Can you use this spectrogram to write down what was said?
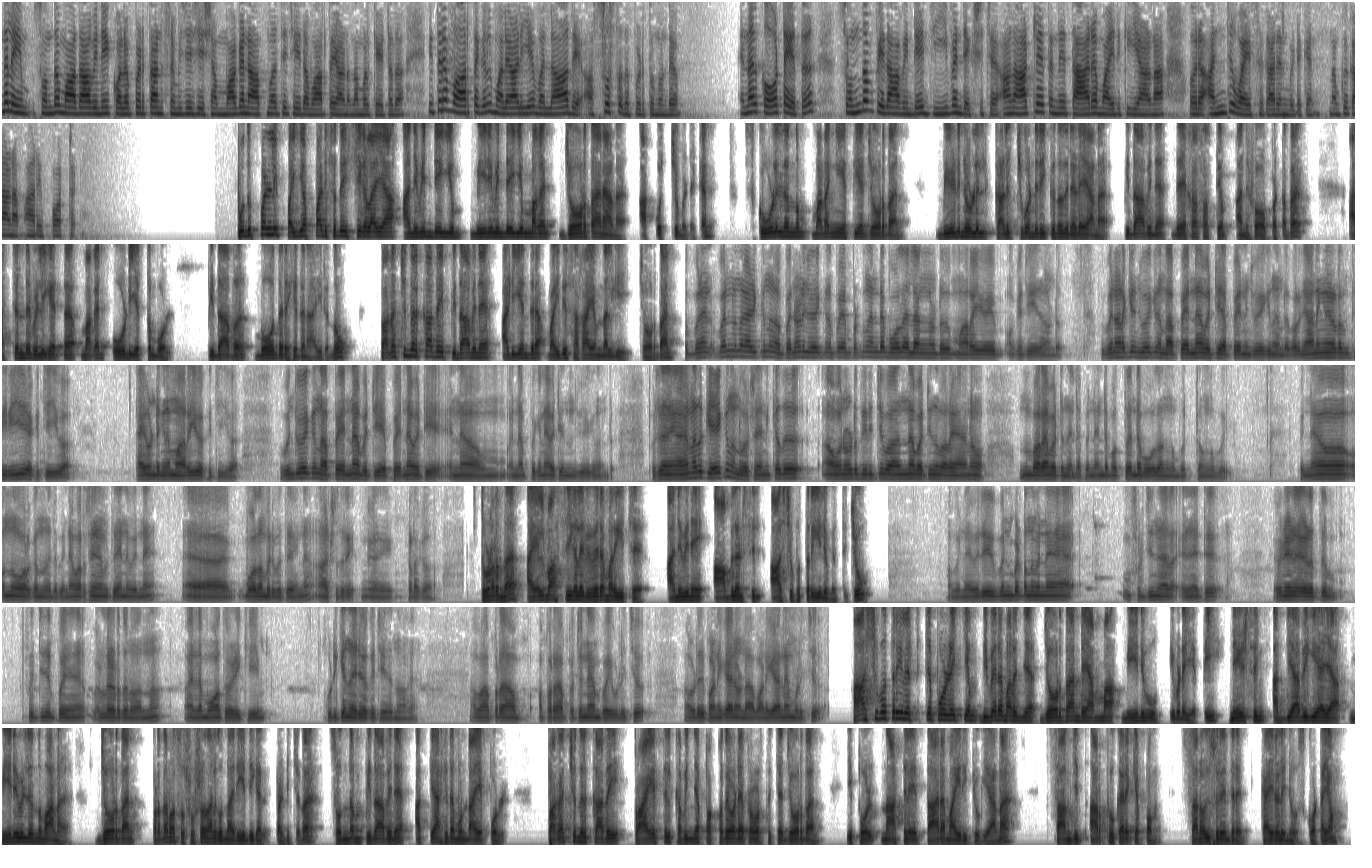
ഇന്നലെയും സ്വന്തം മാതാവിനെ കൊലപ്പെടുത്താൻ ശ്രമിച്ച ശേഷം മകൻ ആത്മഹത്യ ചെയ്ത വാർത്തയാണ് നമ്മൾ കേട്ടത്. ഇത്തരം വാർത്തകൾ മലയാളിയെ വല്ലാതെ അസ്വസ്ഥതപ്പെടുത്തുന്നുണ്ട്. എന്നാൽ കോട്ടയത്ത് സ്വന്തം പിതാവിന്റെ ജീവൻ രക്ഷിച്ച് ആ നാട്ടിലെ തന്നെ താരമായിരിക്കുകയാണ് ഒരു അഞ്ചു വയസ്സുകാരൻ മിടുക്കൻ നമുക്ക് കാണാം ആ റിപ്പോർട്ട്. പുതുപ്പള്ളി പയ്യപ്പാടി സ്വദേശികളായ അനുവിന്റെയും മീനുവിന്റെയും മകൻ ജോർദാനാണ് ആ കൊച്ചുമിടുക്കൻ. സ്കൂളിൽ നിന്നും മടങ്ങിയെത്തിയ ജോർദാൻ വീടിനുള്ളിൽ കളിച്ചുകൊണ്ടിരിക്കുന്നതിനിടെയാണ് പിതാവിന് ദേഹാസ്വാസ്ഥ്യം അനുഭവപ്പെട്ടത്. അച്ഛന്റെ വിളികേട്ട് മകൻ ഓടിയെത്തുമ്പോൾ പിതാവ് ബോധരഹിതനായിരുന്നു. പകച്ചു നിൽക്കാതെ പിതാവിന് അടിയന്തര വൈദ്യസഹായം നൽകി ചോർദാൻ ബോധമെല്ലാം അങ്ങോട്ട് മാറുകയും ഒക്കെ ചെയ്യുന്നുണ്ട്. ചോദിക്കുന്നുണ്ട് അപ്പം പറ്റി? അപ്പം ചോദിക്കുന്നുണ്ട്. അപ്പം ഞാനിങ്ങനെ ഇടന്ന് തിരിയുകയൊക്കെ ചെയ്യുക കൈ കൊണ്ട് ഇങ്ങനെ മറിയുകയൊക്കെ ചെയ്യുക അപ്പം ചോദിക്കുന്നു അപ്പം എന്നാ പറ്റി അപ്പം എന്നാ പറ്റി എന്നാ എന്നാ അപ്പം എന്നാ പറ്റിയെന്ന് ചോദിക്കുന്നുണ്ട്. പക്ഷേ ഞാനത് കേൾക്കുന്നുണ്ട്. പക്ഷേ എനിക്കത് അവനോട് തിരിച്ച് എന്നാ പറ്റിയെന്ന് പറയാനോ ഒന്നും പറയാൻ പറ്റുന്നില്ല. പിന്നെ എന്റെ മൊത്തം എന്റെ ബോധം അങ്ങ് മൊത്തം അങ്ങ് പോയി. പിന്നെ ഒന്നും ഓർക്കുന്നില്ല. പിന്നെ കുറച്ച് കഴിയുമ്പോഴത്തേന് പിന്നെ ബോധം വരുമ്പോഴത്തേന് ആശുപത്രി കിടക്കുക. തുടർന്ന് അയൽവാസികളെ വിവരമറിയിച്ച് അനുവിനെ ആംബുലൻസിൽ ആശുപത്രിയിലും എത്തിച്ചു. പിന്നെ ഇവർ ഇവൻ പെട്ടെന്ന് പിന്നെ ഫ്രിഡ്ജിൽ നിന്ന് എഴുന്നേറ്റ് ഇവനെ എടുത്ത് ഫ്രിഡ്ജിൽ പോയി വെള്ളം എടുത്തുകൊണ്ട് വന്ന് അതിന്റെ മുഖത്ത് ഒഴിക്കുകയും കുടിക്കാൻ തരുമൊക്കെ ചെയ്തെന്ന് പറയാം അപ്പോൾ അപ്പുറം അപ്പുറം അപ്പച്ചനെ പോയി വിളിച്ചു. അവിടെ ഒരു പണിക്കാരനുണ്ട്. ആ പണിക്കാരനെ വിളിച്ചു. ആശുപത്രിയിൽ എത്തിച്ചപ്പോഴേക്കും വിവരമറിഞ്ഞ് ജോർദാന്റെ അമ്മ മീനുവും ഇവിടെ എത്തി. നഴ്സിംഗ് അധ്യാപികയായ മീനുവിൽ നിന്നുമാണ് ജോർദാൻ പ്രഥമ ശുശ്രൂഷ നൽകുന്ന രീതികൾ പഠിച്ചത്. സ്വന്തം പിതാവിന് അത്യാഹിതമുണ്ടായപ്പോൾ പകച്ചു നിൽക്കാതെ പ്രായത്തിൽ കവിഞ്ഞ പക്വതയോടെ പ്രവർത്തിച്ച ജോർദാൻ ഇപ്പോൾ നാട്ടിലെ താരമായിരിക്കുകയാണ്. സാംജിത് ആർപ്പൂക്കരയ്ക്കൊപ്പം സനോജ് സുരേന്ദ്രൻ കൈരളി ന്യൂസ് കോട്ടയം.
